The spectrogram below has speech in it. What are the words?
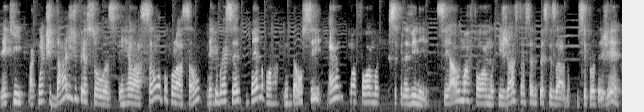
é que a quantidade de pessoas em relação à população é que vai ser menor. Então, se é uma forma de se prevenir, se há uma forma que já está sendo pesquisada de se proteger,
